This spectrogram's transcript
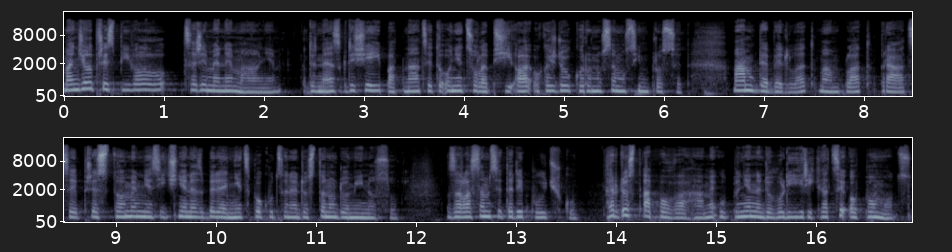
Manžel přispíval dceři minimálně. Dnes, když je jí 15, je to o něco lepší, ale o každou korunu se musím prosit. Mám kde bydlet, mám plat, práci, přesto mi měsíčně nezbyde nic, pokud se nedostanu do mínusu. Vzala jsem si tedy půjčku. Hrdost a povaha mi úplně nedovolí říkat si o pomoc.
